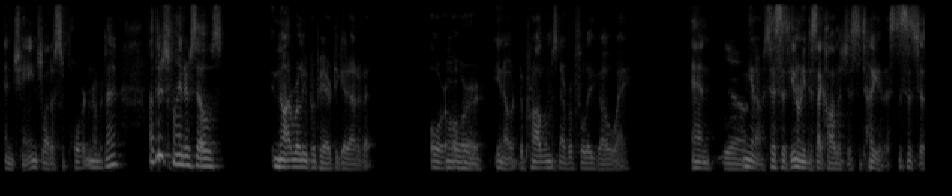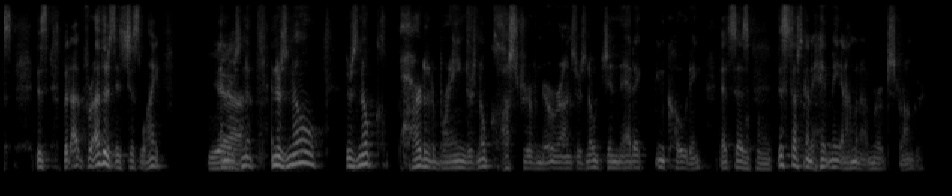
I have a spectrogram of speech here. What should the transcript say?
and change, a lot of support and everything. Others find ourselves not really prepared to get out of it. Or, Mhm. or, you know, the problems never fully go away. And yeah you know, this is, you don't need a psychologist to tell you this. This is just this, but uh, for others, it's just life. Yeah. And there's no, and there's no, there's no part of the brain, there's no cluster of neurons, there's no genetic encoding that says Mhm. this stuff's gonna hit me and I'm gonna emerge stronger.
